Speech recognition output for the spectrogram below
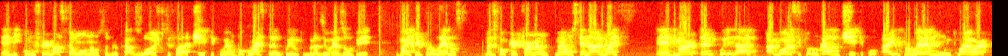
é, de confirmação ou não sobre o caso. Lógico, se for atípico, é um pouco mais tranquilo para o Brasil resolver, vai ter problemas, mas de qualquer forma é um, é um cenário mais é, de maior tranquilidade. Agora, se for um caso típico, aí o problema é muito maior,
